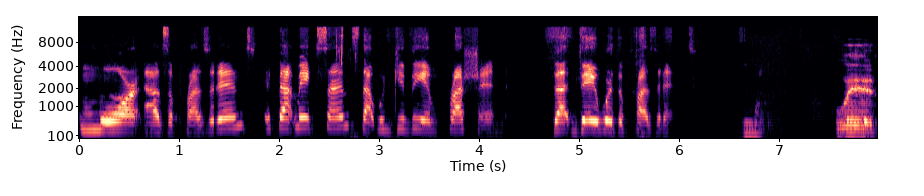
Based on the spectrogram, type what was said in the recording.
more as a president, if that makes sense, that would give the impression that they were the president. Liz,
